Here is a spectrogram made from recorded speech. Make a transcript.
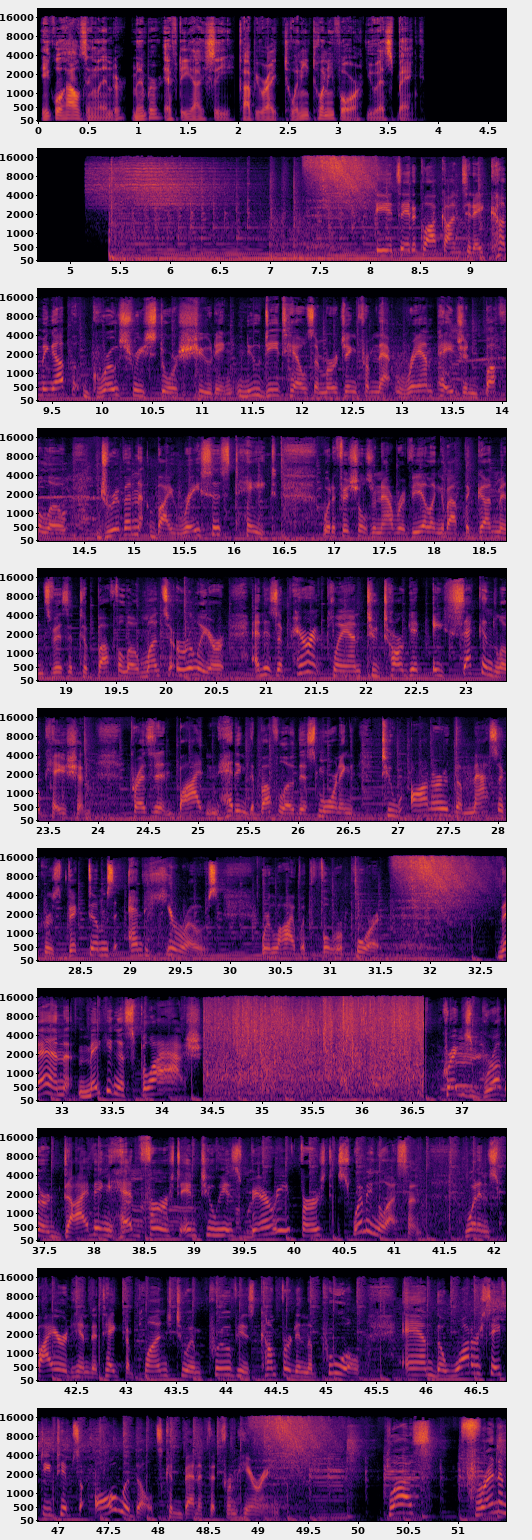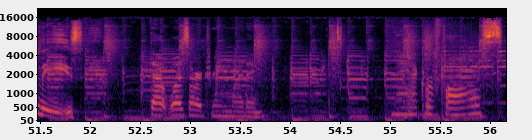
Equal housing lender, member FDIC, copyright 2024 US Bank. It's 8 o'clock on today. Coming up, grocery store shooting. New details emerging from that rampage in Buffalo, driven by racist hate. What officials are now revealing about the gunman's visit to Buffalo months earlier and his apparent plan to target a second location. President Biden heading to Buffalo this morning to honor the massacre's victims and heroes. We're live with the full report. Then, making a splash. Craig's brother diving headfirst into his very first swimming lesson. What inspired him to take the plunge to improve his comfort in the pool, and the water safety tips all adults can benefit from hearing. Plus, frenemies. That was our dream wedding. Niagara Falls?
